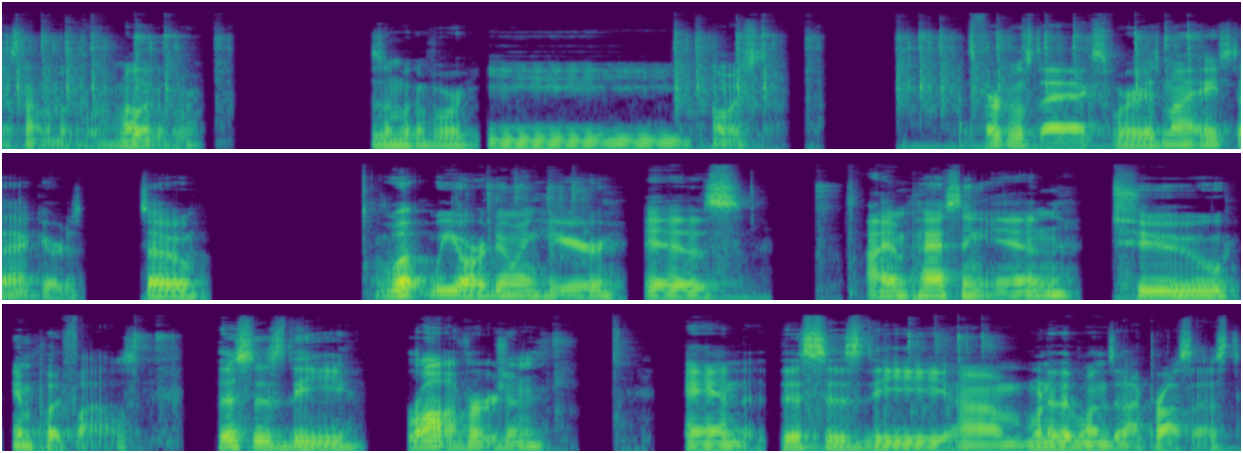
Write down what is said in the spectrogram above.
That's not what I'm looking for. What am I looking for? This is what I'm looking for? E almost. That's vertical stacks. Where is my H-stack? Here it is. So what we are doing here is I am passing in two input files. This is the raw version, and this is the um, one of the ones that I processed.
